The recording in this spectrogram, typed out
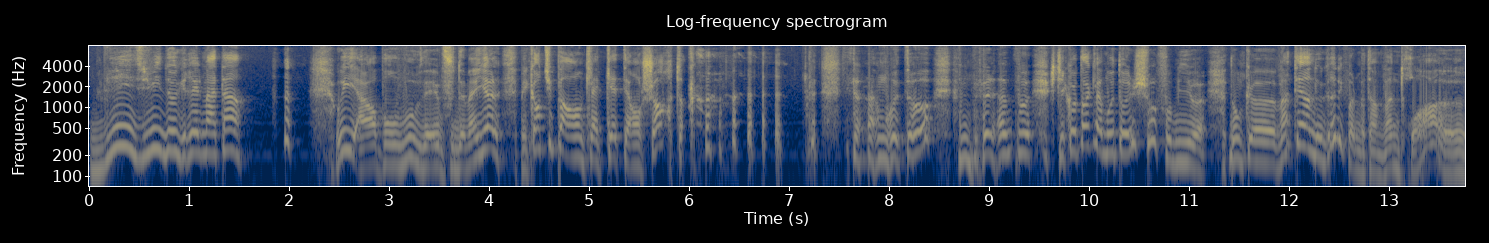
18 degrés le matin. oui, alors pour vous, vous allez vous foutre de ma gueule. Mais quand tu pars en claquette et en short, sur la moto, j'étais content que la moto elle chauffe au milieu. Donc 21 euh, degrés des fois le matin, 23. Euh,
